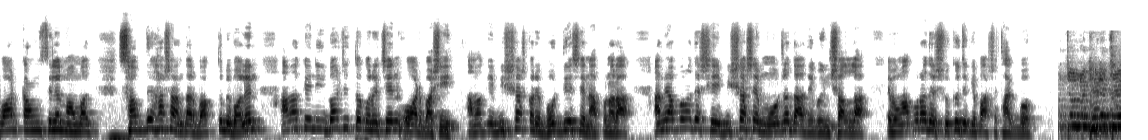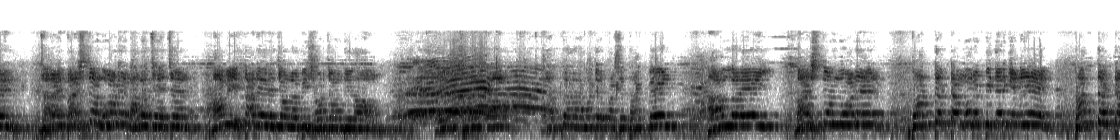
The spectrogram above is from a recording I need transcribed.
ওয়ার্ড কাউন্সিলর মোহাম্মদ সবদে হাসান তার বক্তব্যে বলেন আমাকে নির্বাচিত করেছেন ওয়ার্ডবাসী। আমাকে বিশ্বাস করে ভোট দিয়েছেন আপনারা। আমি আপনাদের সেই বিশ্বাসের মর্যাদা দেব ইনশাল্লাহ এবং আপনাদের সুখে দুঃখে পাশে থাকব। আমি তাদের জন্য বিসর্জন দিলাম। আপনারা আমাদের পাশে থাকবেন। আমরা এই বাইশ নং ওয়ার্ডের প্রত্যেকটা মুরব্বীদেরকে নিয়ে, প্রত্যেকটা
